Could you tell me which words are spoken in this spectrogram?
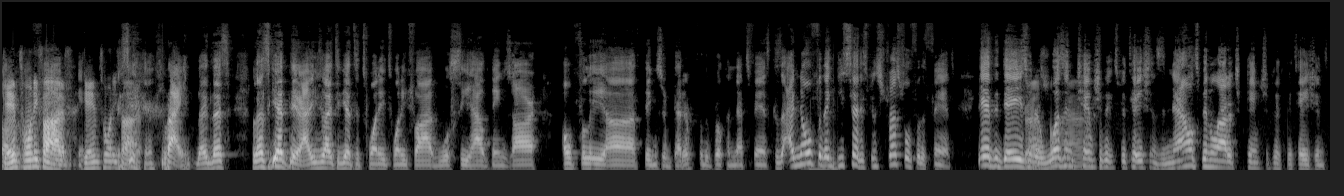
Game 25. Game 25. right. Let's let's get there. I usually like to get to 20, 25. We'll see how things are hopefully uh, things are better for the Brooklyn Nets fans because I know for like mm-hmm. you said it's been stressful for the fans. They had the days stressful, when there wasn't man. championship expectations, and now it's been a lot of championship expectations,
